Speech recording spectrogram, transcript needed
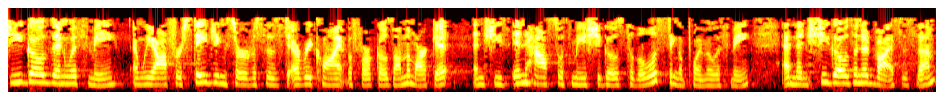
she goes in with me and we offer staging services to every client before it goes on the market. And she's in-house with me. She goes to the listing appointment with me. And then she goes and advises them.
